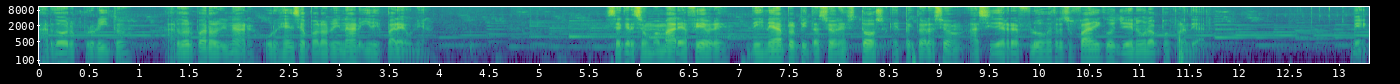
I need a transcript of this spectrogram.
ardor, prurito, ardor para orinar, urgencia para orinar y dispareunia. Secreción mamaria, fiebre, disnea, palpitaciones, tos, expectoración, acidez, reflujo gastroesofágico, llenura postprandial. Bien.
